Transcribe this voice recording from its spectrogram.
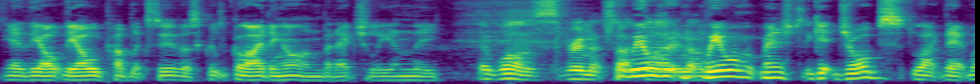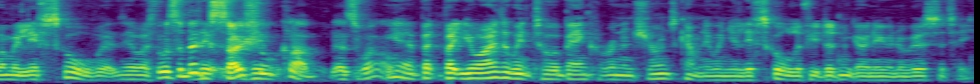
yeah, the old the old public service gliding on, but actually in the. It was very much But like we all we all managed to get jobs like that when we left school. There was It was a big there- social there- club as well. Yeah, but but you either went to a bank or an insurance company when you left school if you didn't go to university.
